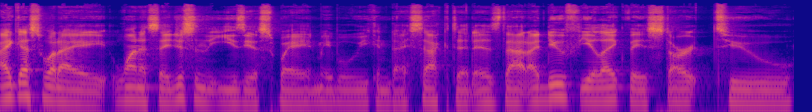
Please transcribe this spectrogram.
I guess what I want to say, just in the easiest way, and maybe we can dissect it, is that I do feel like they start to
